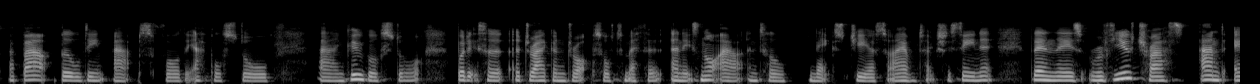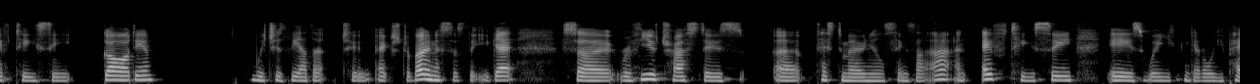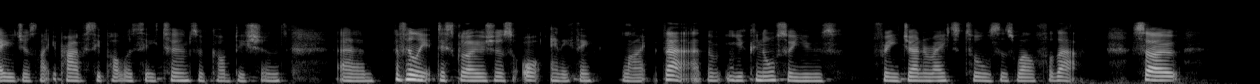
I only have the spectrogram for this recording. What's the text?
about building apps for the Apple Store and Google Store, but it's a, a, drag and drop sort of method and it's not out until next year, so I haven't actually seen it. Then there's Review Trust and FTC Guardian, which is the other two extra bonuses that you get. So, Review Trust is uh, testimonials, things like that. And FTC is where you can get all your pages like your privacy policy, terms and conditions, um, affiliate disclosures, or anything like that. You can also use free generator tools as well for that. So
